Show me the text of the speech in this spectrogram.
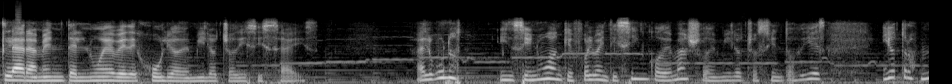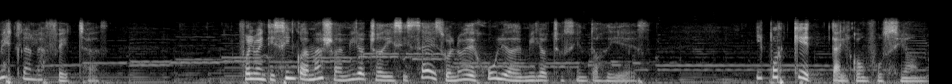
claramente el 9 de julio de 1816. Algunos insinúan que fue el 25 de mayo de 1810 y otros mezclan las fechas. Fue el 25 de mayo de 1816 o el 9 de julio de 1810. ¿Y por qué tal confusión?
